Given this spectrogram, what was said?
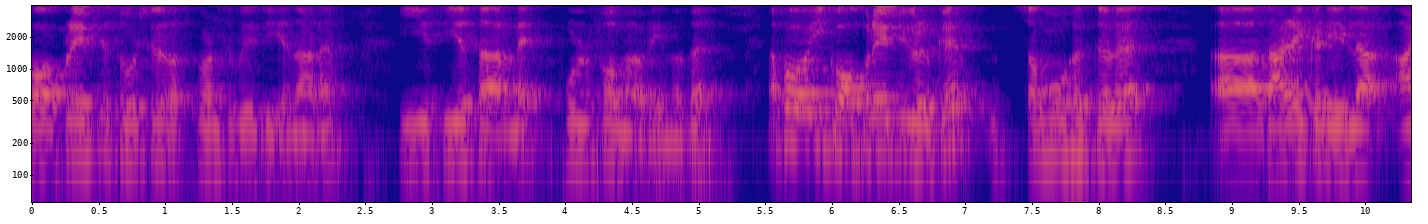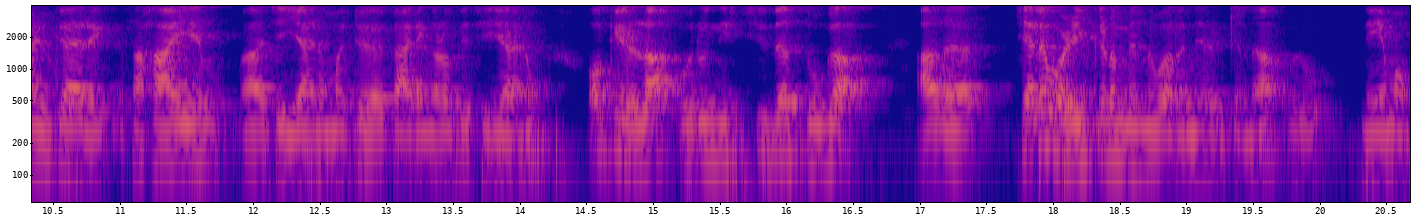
കോപ്പറേറ്റീവ് സോഷ്യൽ റെസ്പോൺസിബിലിറ്റി എന്നാണ് ഈ സി എസ് ആറിന്റെ ഫുൾ ഫോം പറയുന്നത്. അപ്പോൾ ഈ കോപ്പറേറ്റുകൾക്ക് സമൂഹത്തിൽ താഴേക്കടിയുള്ള ആൾക്കാരെ സഹായം ചെയ്യാനും മറ്റ് കാര്യങ്ങളൊക്കെ ചെയ്യാനും ഒക്കെയുള്ള ഒരു നിശ്ചിത തുക അത് ചെലവഴിക്കണം എന്ന് പറഞ്ഞിരിക്കുന്ന ഒരു നിയമം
